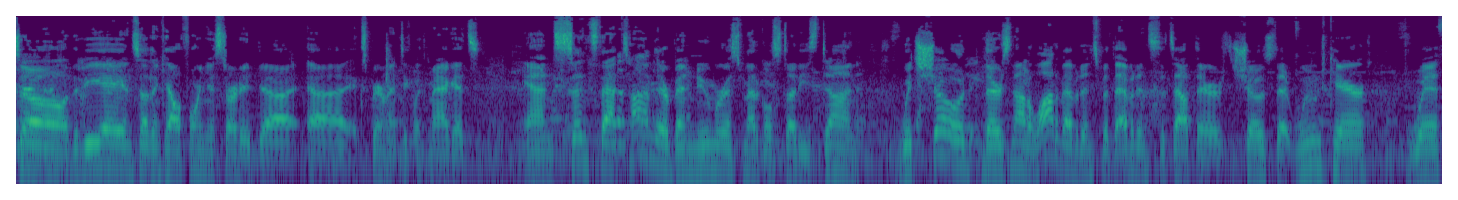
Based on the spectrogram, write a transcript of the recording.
So the VA in Southern California started uh, uh, experimenting with maggots. And since that time, there have been numerous medical studies done which showed there's not a lot of evidence, but the evidence that's out there shows that wound care with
